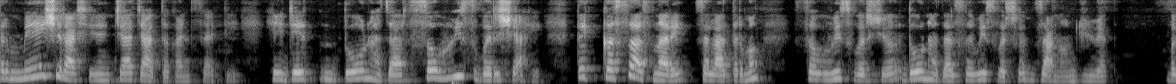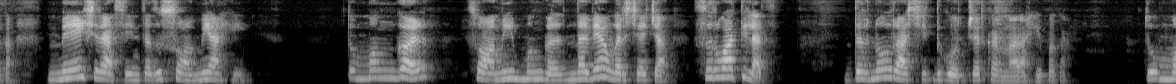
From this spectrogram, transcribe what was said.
तर मेष राशींच्या जातकांसाठी हे जे दोन हजार सव्वीस वर्ष आहे ते कसं असणार आहे? चला तर मग सव्वीस वर्ष दोन हजार सव्वीस वर्ष जाणून घेऊयात. बघा मेष राशींचा जो स्वामी आहे तो मंगळ स्वामी मंगळ नव्या वर्षाच्या सुरुवातीलाच धनु राशीत गोचर करणार आहे बघा. जो म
